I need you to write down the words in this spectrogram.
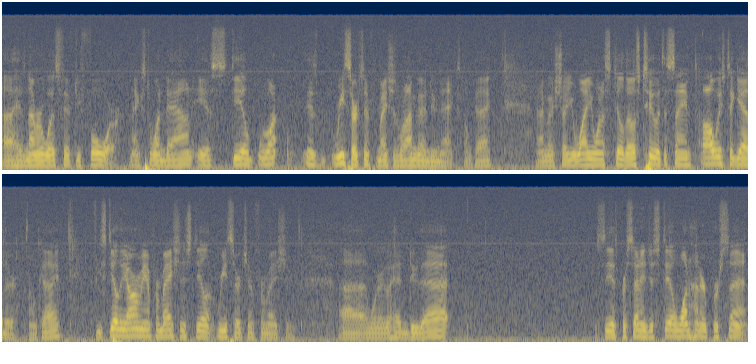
Uh, his number was 54. Next one down is steal, we want, his research information is what I'm going to do next, okay? And I'm going to show you why you want to steal those two at the same, always together, okay? If you steal the army information, steal research information. Uh, we're going to go ahead and do that. See his percentage is still 100%.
